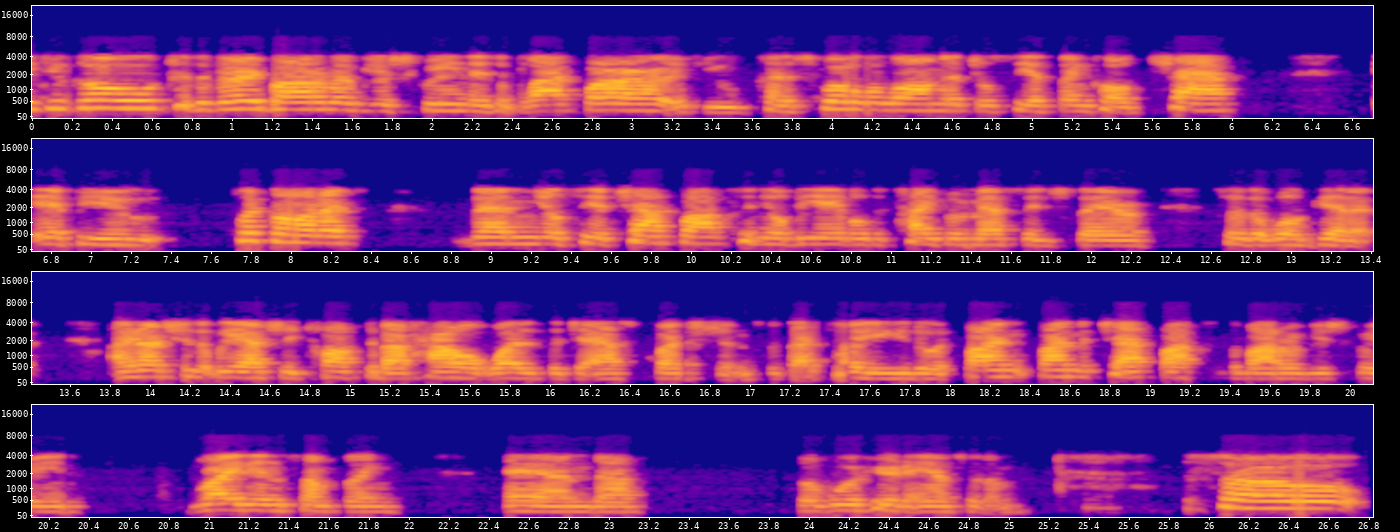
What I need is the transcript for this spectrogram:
If you go to the very bottom of your screen, there's a black bar. If you kind of scroll along it, you'll see a thing called chat. If you click on it, then you'll see a chat box and you'll be able to type a message there so that we'll get it. I'm not sure that we actually talked about how it was that you asked questions, but that's how you do it. Find find the chat box at the bottom of your screen, write in something, and uh, but we're here to answer them. So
